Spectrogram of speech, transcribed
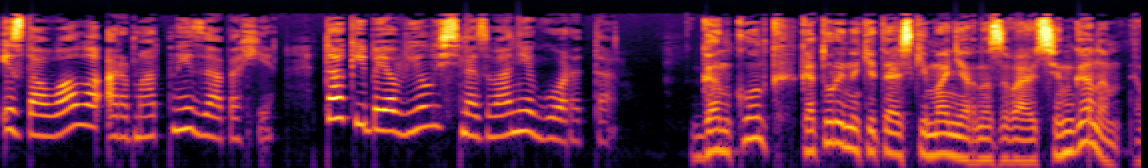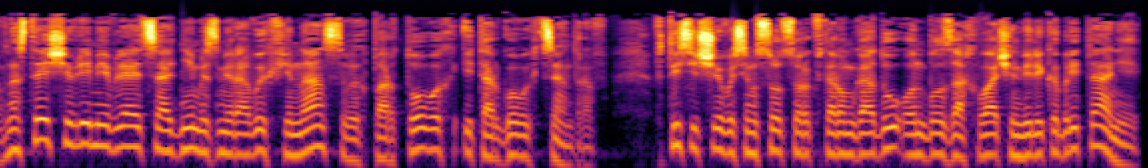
издавала ароматные запахи. Так и появилось название города. Гонконг, который на китайский манер называют Синганом, в настоящее время является одним из мировых финансовых, портовых и торговых центров. В 1842 году он был захвачен Великобританией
